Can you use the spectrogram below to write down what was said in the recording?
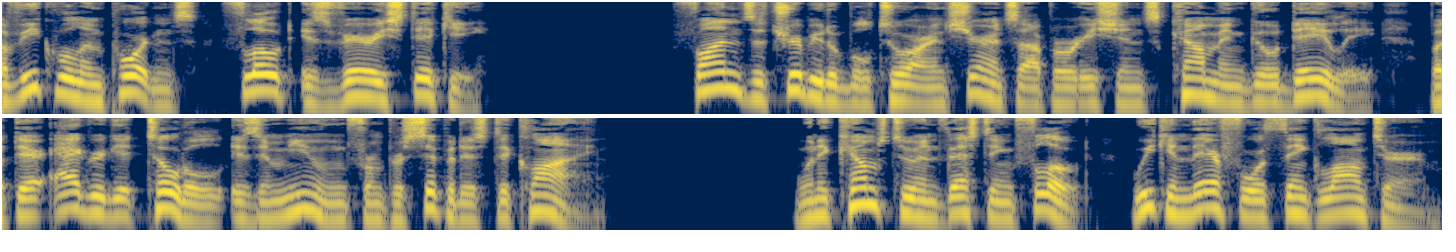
Of equal importance, float is very sticky. Funds attributable to our insurance operations come and go daily, but their aggregate total is immune from precipitous decline. When it comes to investing float, we can therefore think long term.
